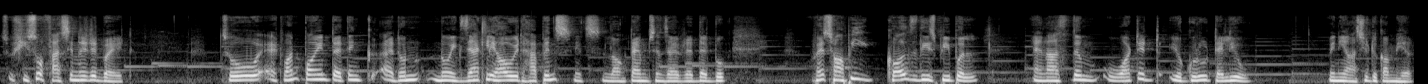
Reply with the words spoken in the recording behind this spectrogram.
So she's so fascinated by it. So at one point, I think I don't know exactly how it happens. It's a long time since I read that book. Where Swami calls these people and asks them, "What did your guru tell you when he asked you to come here?"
